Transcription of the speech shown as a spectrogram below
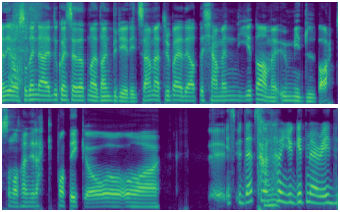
Men det er også den der, du kan si at han bryr ikke seg, men jeg tror bare det at det kommer en ny dame umiddelbart, sånn at han rekker på en måte ikke å, å eh, Yes, but that's not how you get married.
